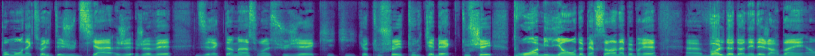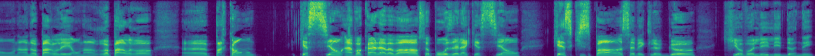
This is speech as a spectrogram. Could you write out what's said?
pour mon actualité judiciaire, je, vais directement sur un sujet qui, qui, a touché tout le Québec, touché 3 millions de personnes à peu près. Euh, vol de données des jardins, on en a parlé, on en reparlera. Euh, par contre, question, avocat à la se posait la question, qu'est-ce qui se passe avec le gars qui a volé les données?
